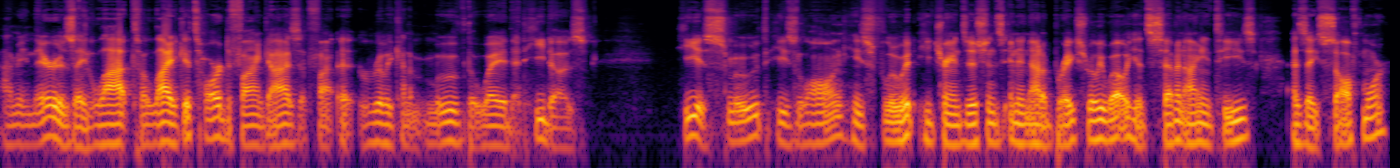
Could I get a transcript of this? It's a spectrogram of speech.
I mean, there is a lot to like. It's hard to find guys that, find, that really kind of move the way that he does He is smooth. He's long. He's fluid. He transitions in and out of breaks really well. He had seven INTs as a sophomore.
